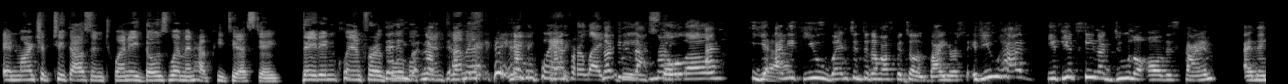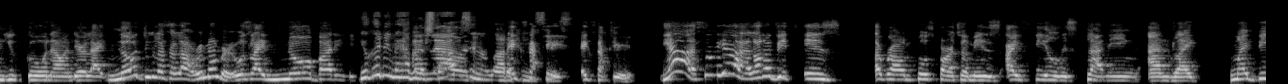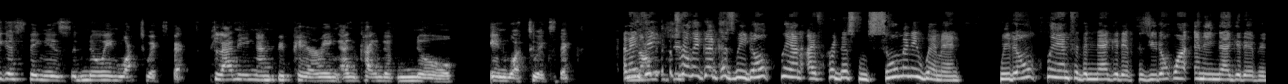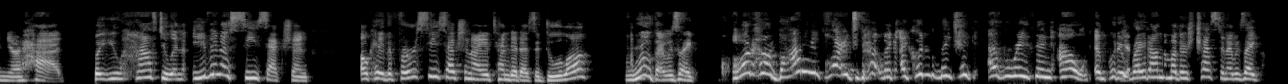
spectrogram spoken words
in March of 2020, those women have PTSD. They didn't plan for a they global pandemic. they didn't plan for like being that, solo. And, yeah, yeah, and if you went into the hospital by yourself, if you had, if you'd seen a doula all this time, and then you go now and they're like, no doulas allowed. Remember, it was like nobody. You couldn't even have your spouse in a lot of exactly, cases. Exactly. Yeah. So yeah, a lot of it is around postpartum. Is I feel is planning and like my biggest thing is knowing what to expect, planning and preparing, and kind of know in what to expect. And I think it's really good because we don't plan. I've heard this from so many women. We don't plan for the negative because you don't want any negative in your head, but you have to. And even a C section. Okay. The first C section I attended as a doula, Ruth, I was like, put her body parts back. Like I couldn't, they take everything out and put it right on the mother's chest. And I was like,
